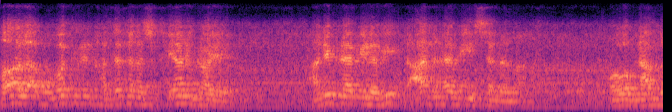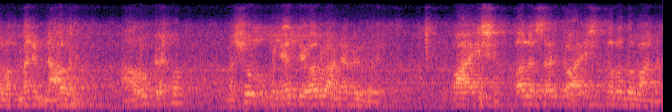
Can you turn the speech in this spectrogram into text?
قال ابو بكر حدثنا سفيان بن عيينه عن ابن ابي لبيد عن ابي سلمة وهو ابن عبد الرحمن بن عوض معروف يا اخوه مشهور بكنيته يروي عن ابي هريره وعائشه قال سالت عائشه رضي معنا عنها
